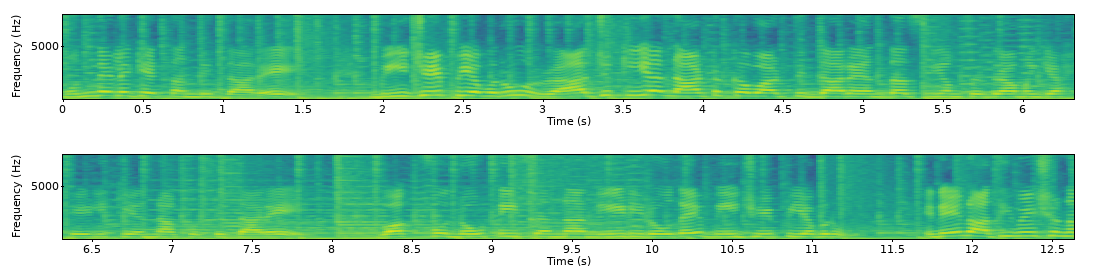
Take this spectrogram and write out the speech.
ಮುನ್ನೆಲೆಗೆ ತಂದಿದ್ದಾರೆ. ಬಿಜೆಪಿಯವರು ರಾಜಕೀಯ ನಾಟಕವಾಡ್ತಿದ್ದಾರೆ ಅಂತ ಸಿಎಂ ಸಿದ್ದರಾಮಯ್ಯ ಹೇಳಿಕೆಯನ್ನ ಕೊಟ್ಟಿದ್ದಾರೆ. ವಕ್ಫ್ ನೋಟಿಸ್ ಅನ್ನ ನೀಡಿರೋದೇ ಬಿಜೆಪಿಯವರು. ಇನ್ನೇನು ಅಧಿವೇಶನ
